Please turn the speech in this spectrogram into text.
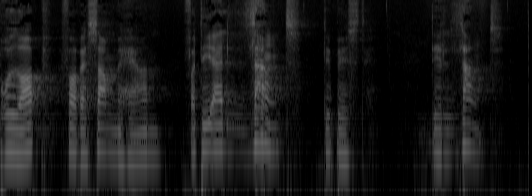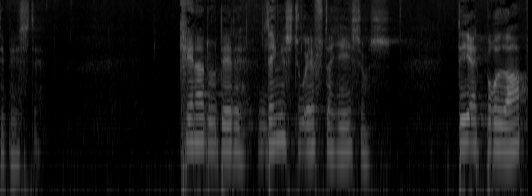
bryde op for at være sammen med Herren. For det er langt det bedste. Det er langt det bedste. Kender du dette? Længes du efter Jesus? Det at bryde op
